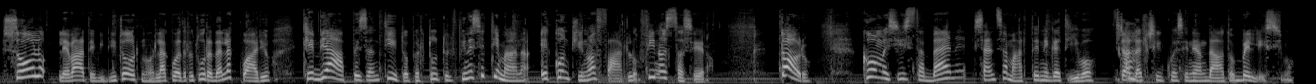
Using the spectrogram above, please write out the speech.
Solo levatevi di torno la quadratura dall'acquario che vi ha appesantito per tutto il fine settimana e continua a farlo fino a stasera. Toro, come si sta bene senza Marte negativo? Già Ah. dal 5 se n'è andato, bellissimo.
